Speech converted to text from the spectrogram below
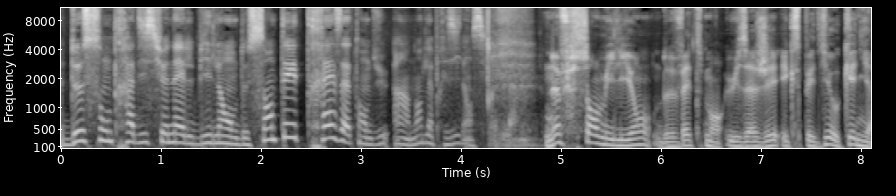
de son traditionnel bilan de santé très attendu à un an de la présidence 900 millions de vêtements usagés expédiés au Kenya.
